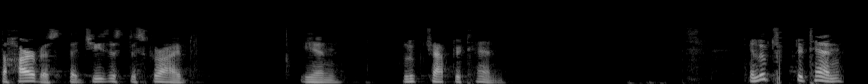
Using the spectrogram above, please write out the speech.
the harvest that Jesus described in Luke chapter 10. In Luke chapter 10,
